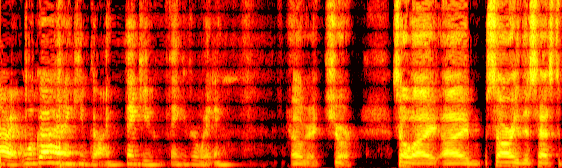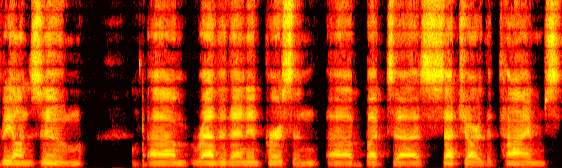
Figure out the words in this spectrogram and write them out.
all right, we'll go ahead and keep going. Thank you. Thank you for waiting. Okay, sure. So I, I'm sorry this has to be on Zoom um, rather than in person. Uh, but uh, such are the times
